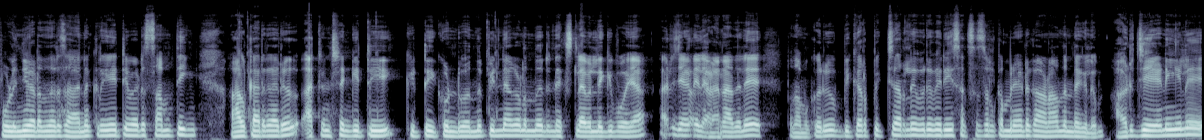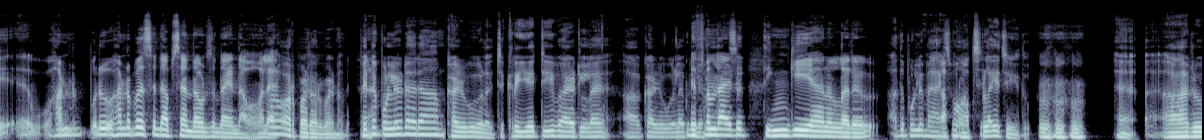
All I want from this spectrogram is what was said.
പൊളിഞ്ഞു കിടന്ന ഒരു സാധനം ക്രിയേറ്റീവായിട്ട് സംതിങ് ആൾക്കാരുടെ ഒരു അറ്റൻഷൻ കിട്ടി കിട്ടി കൊണ്ടുവന്ന് പിന്നെ അങ്ങോട്ട് ഒരു നെക്സ്റ്റ് ലെവലിലേക്ക് പോയ ആ ഒരു ജേണിയില്ല കാരണം അതിൽ നമുക്കൊരു ബിഗർ പിക്ചറിൽ ഒരു വെരി സക്സസ്ഫുൾ കമ്പനിയായിട്ട് കാണാമെന്നുണ്ടെങ്കിലും ആ ഒരു ജേണിയിൽ ഹൺഡ്രഡ് ഒരു hundred percent ups and downs ഉണ്ടായിട്ടുണ്ടാവും അല്ലെ? ഉറപ്പായിട്ടും ഉറപ്പായിട്ടും. പിന്നെ പുള്ളിയുടെ ഒരു കഴിവുകൾ ക്രിയേറ്റീവ് ആയിട്ടുള്ള ആ കഴിവുകളെ ഡിഫറെന്റ് ആയിട്ട് തിങ്ക് ചെയ്യാനുള്ള ഒരു അത് പുള്ളി മാക്സിമം അപ്ലൈ ചെയ്തു. ആ ഒരു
